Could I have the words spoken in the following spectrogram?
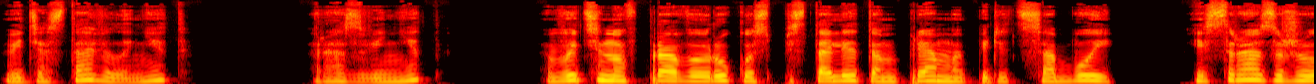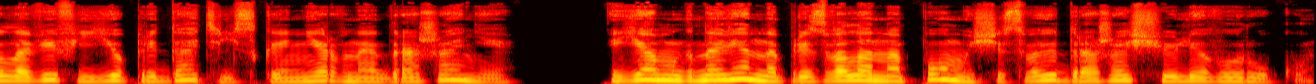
Ведь оставила, нет? Разве нет? Вытянув правую руку с пистолетом прямо перед собой и сразу же уловив ее предательское нервное дрожание, я мгновенно призвала на помощь свою дрожащую левую руку.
